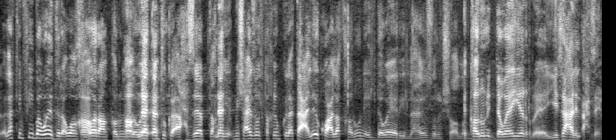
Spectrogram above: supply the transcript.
لكن في بوادر أو أخبار آه. عن قانون آه، الدوائر. نت- أنتوا كأحزاب تقي... نت- مش عايز أقول تقييمكم لا تعليقكم على قانون الدوائري اللي هيصدر إن شاء الله. قانون الدوائر آه، يزعل الأحزاب.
